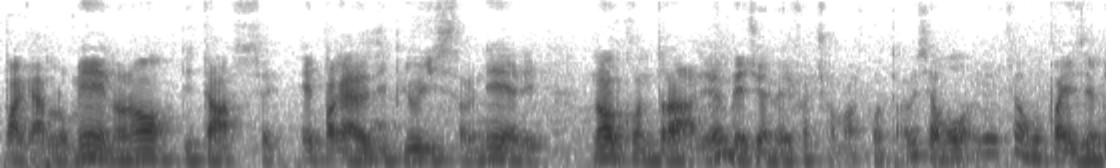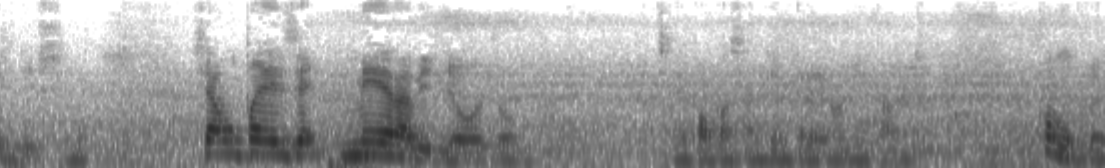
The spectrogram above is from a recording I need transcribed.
pagarlo meno no? di tasse e pagare di più gli stranieri, non il contrario, invece noi facciamo al contrario, siamo, siamo un paese bellissimo, siamo un paese meraviglioso e qua passa anche il treno ogni tanto. Comunque,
